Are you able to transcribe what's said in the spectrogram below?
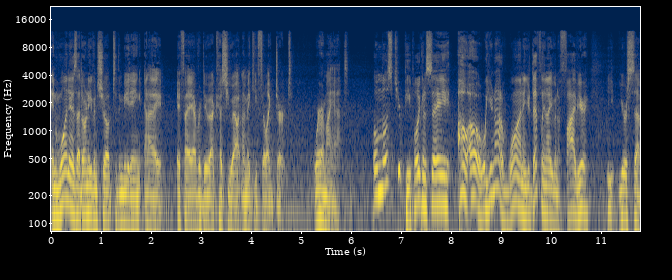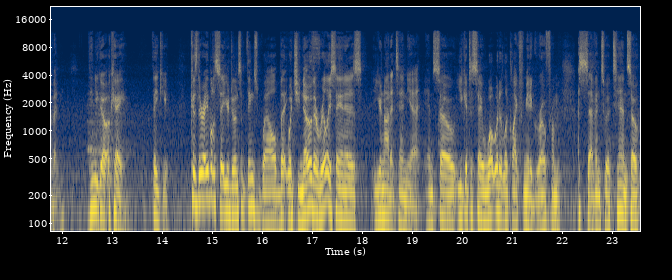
and one is I don't even show up to the meeting and I if I ever do, I cuss you out and I make you feel like dirt. Where am I at? Well, most of your people are going to say, "Oh, oh, well, you're not a one, and you're definitely not even a five. You're you're a seven. Then you go, "Okay, thank you," because they're able to say you're doing some things well, but what you know they're really saying is you're not a ten yet, and so you get to say, "What would it look like for me to grow from a seven to a 10? So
